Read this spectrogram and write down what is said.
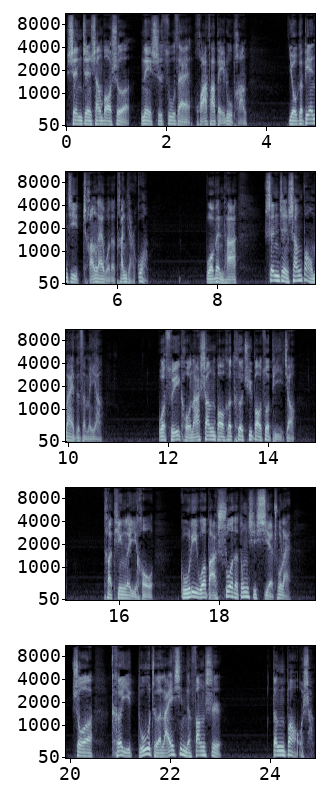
深圳商报社那时租在华发北路旁。有个编辑常来我的摊点逛，我问他，《深圳商报》卖的怎么样？我随口拿商报和特区报做比较。他听了以后，鼓励我把说的东西写出来，说可以读者来信的方式登报上。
